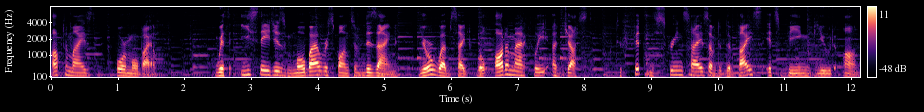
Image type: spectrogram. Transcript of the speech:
optimized for mobile. With eStage's mobile responsive design, your website will automatically adjust to fit the screen size of the device it's being viewed on,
